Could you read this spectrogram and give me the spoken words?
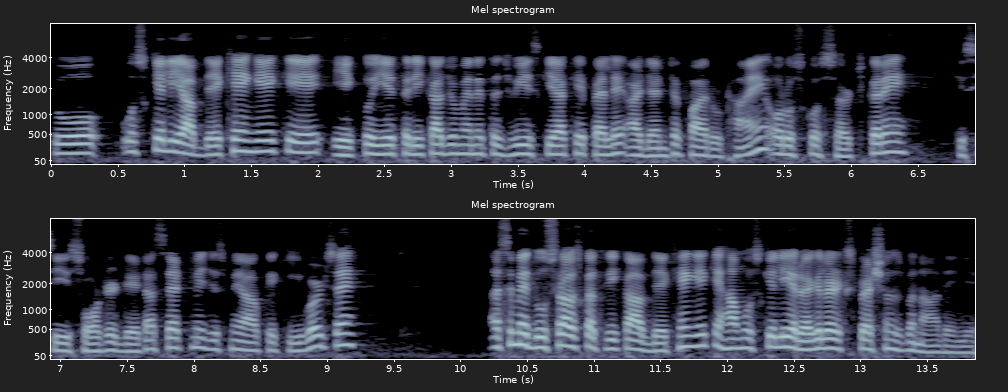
تو اس کے لیے آپ دیکھیں گے کہ ایک تو یہ طریقہ جو میں نے تجویز کیا کہ پہلے آئیڈینٹیفائر اٹھائیں اور اس کو سرچ کریں کسی سارٹیڈ ڈیٹا سیٹ میں جس میں آپ کے کی ورڈس ہیں۔ اصل میں دوسرا اس کا طریقہ آپ دیکھیں گے کہ ہم اس کے لیے ریگولر ایکسپریشنز بنا دیں گے۔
